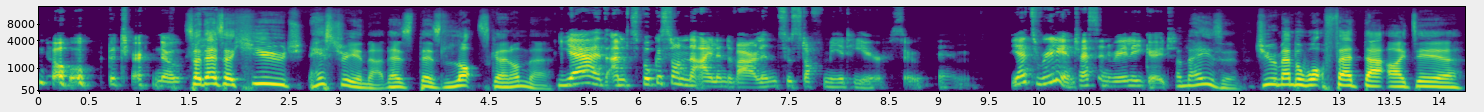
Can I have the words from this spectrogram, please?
no, the church. No. so there's a huge history in that. There's there's lots going on there. Yeah, I'm focused on the island of Ireland, so stuff made here. So, um, yeah, it's really interesting, really good. Amazing. Do you remember what fed that idea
